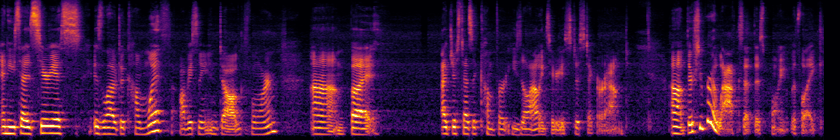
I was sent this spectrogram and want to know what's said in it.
and he says Sirius is allowed to come with, obviously in dog form. Um, but I just as a comfort, he's allowing Sirius to stick around. Um, they're super lax at this point with like,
